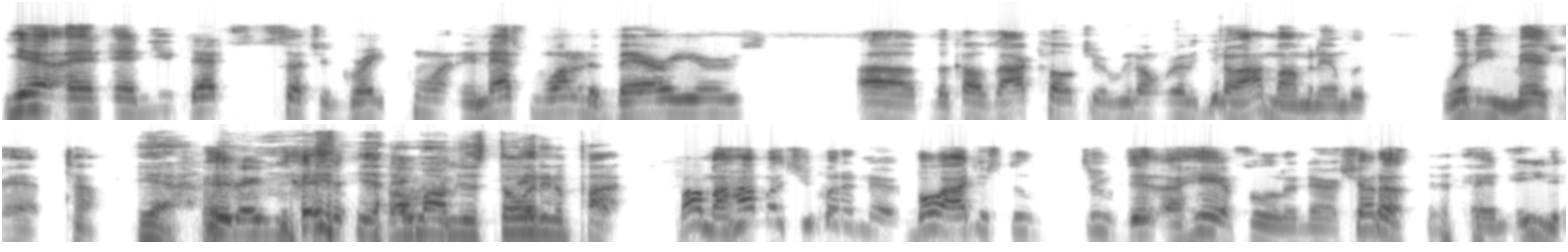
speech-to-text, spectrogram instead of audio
Yeah. And, and you, that's such a great. And that's one of the barriers, uh, because our culture, we don't really, you know, our mom and them would, wouldn't even measure half the time. Yeah. They- yeah. My mom just throw it in a pot. Mama, how much you put in there? Boy, I just threw, threw a handful in there. Shut up and eat it.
